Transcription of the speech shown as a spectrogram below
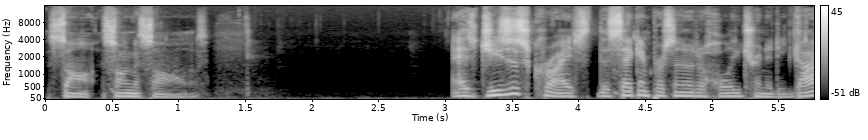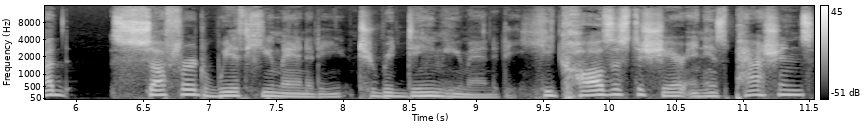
Song, Song of Songs. As Jesus Christ, the second person of the Holy Trinity, God suffered with humanity to redeem humanity. He calls us to share in his passions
